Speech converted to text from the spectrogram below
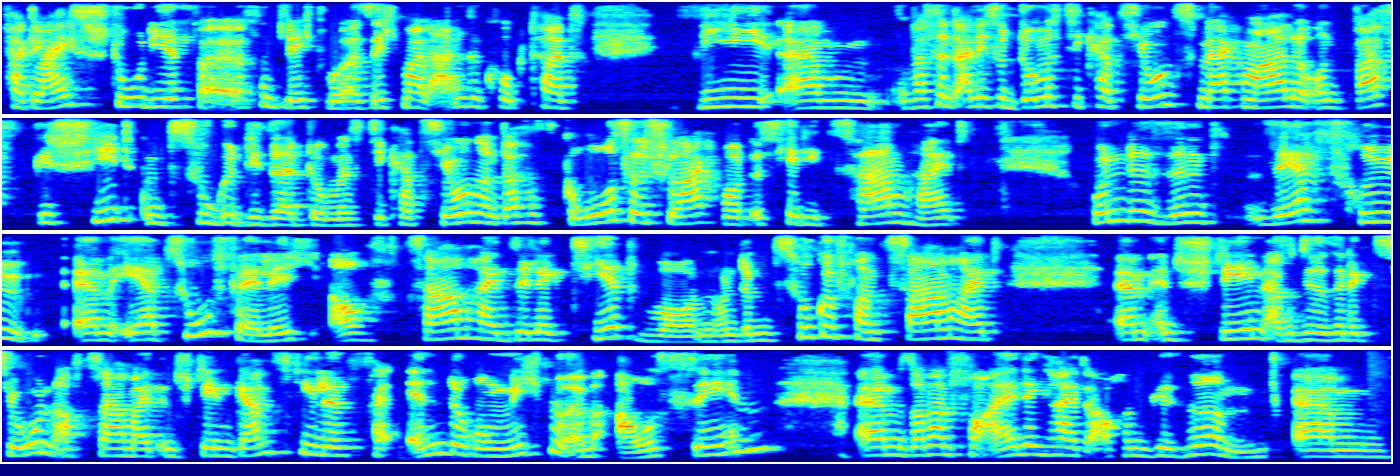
Vergleichsstudie veröffentlicht, wo er sich mal angeguckt hat, wie, ähm, was sind eigentlich so Domestikationsmerkmale und was geschieht im Zuge dieser Domestikation? Und das ist große Schlagwort ist hier die Zahmheit. Hunde sind sehr früh ähm, eher zufällig auf Zahmheit selektiert worden. Und im Zuge von Zahmheit ähm, entstehen, also dieser Selektion auf Zahmheit, entstehen ganz viele Veränderungen, nicht nur im Aussehen, ähm, sondern vor allen Dingen halt auch im Gehirn. Ähm,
